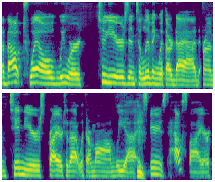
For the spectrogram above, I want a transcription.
about 12. We were two years into living with our dad from 10 years prior to that with our mom. We uh, hmm. experienced a house fire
